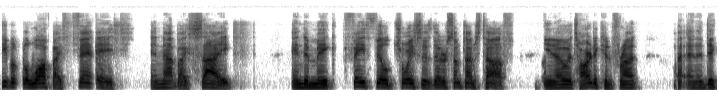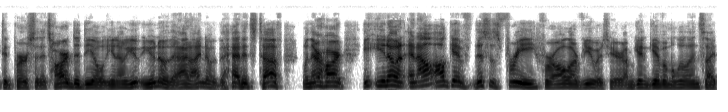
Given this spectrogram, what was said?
people to walk by faith and not by sight and to make faith filled choices that are sometimes tough. You know it's hard to confront an addicted person. It's hard to deal you know you you know that. I know that. It's tough when their heart you know and, and i'll i'll give this is free for all our viewers here. I'm going to give them a little insight.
